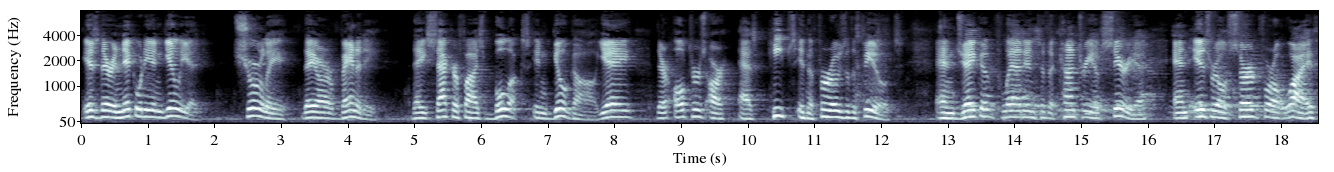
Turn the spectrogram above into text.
Is there iniquity in Gilead? Surely they are vanity. They sacrifice bullocks in Gilgal. Yea, their altars are as heaps in the furrows of the fields. And Jacob fled into the country of Syria, and Israel served for a wife,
